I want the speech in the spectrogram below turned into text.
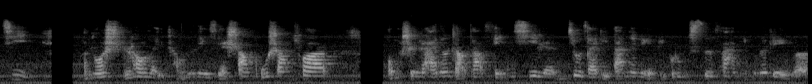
迹，很多石头垒成的那些商铺商圈儿。我们甚至还能找到腓尼西人就在黎巴嫩这个比布鲁斯发明的这个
